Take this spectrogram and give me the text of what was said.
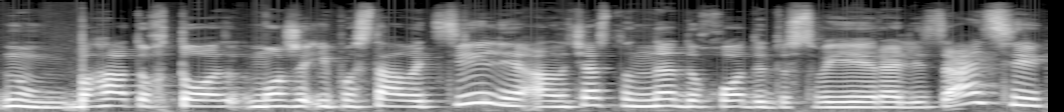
ну, багато хто може і поставить цілі, але часто не доходить до своєї реалізації,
